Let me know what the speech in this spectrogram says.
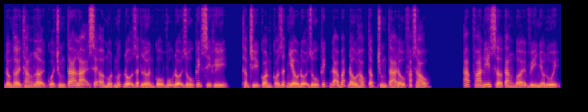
đồng thời thắng lợi của chúng ta lại sẽ ở một mức độ rất lớn cổ vũ đội du kích sĩ khí, thậm chí còn có rất nhiều đội du kích đã bắt đầu học tập chúng ta đấu pháp sáu. Áp phanis sở tăng bởi vì nhiều núi,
